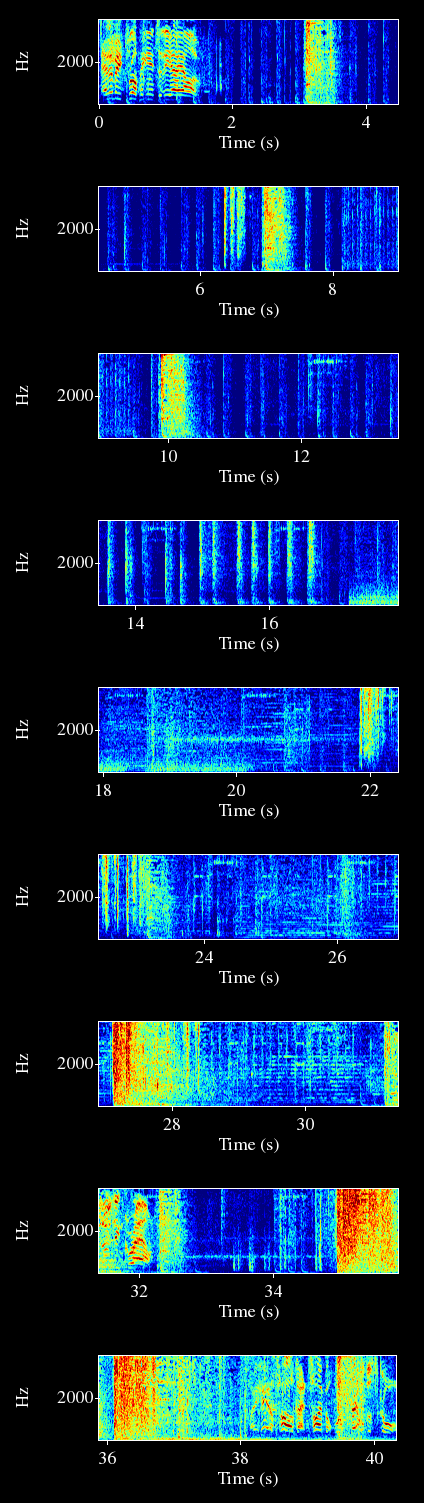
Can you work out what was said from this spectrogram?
Enemy dropping into the AO. Settle the score.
